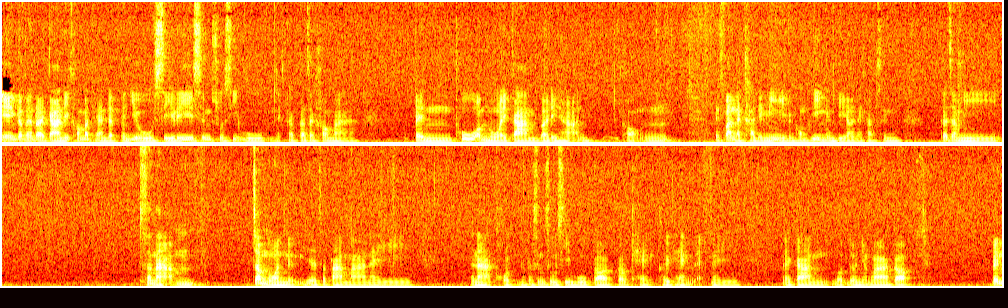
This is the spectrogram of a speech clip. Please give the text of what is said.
เองก็เป็นรายการที่เข้ามาแทน W Series ซึ่งซูซี่วูล์ฟฟ์นะครับก็จะเข้ามาเป็นผู้อำนวยการบริหารของ F1 Academy เป็นของผู้หญิงอย่างเดียวนะครับ ซึ่งก็จะมีสนาม จำนวนหนึ่งที่จะตามมาในอนาคตนะครับซึ่งซูซี่บูก็ก็แข่งเคยแข่งแหละในรายการรถยนต์อย่างว่าก็เป็น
